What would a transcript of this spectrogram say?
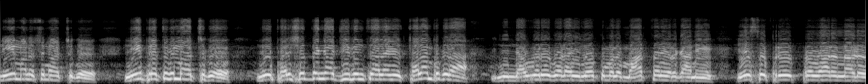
నీ మనసు మార్చుకో నీ బ్రతుకు మార్చుకో నువ్వు పరిశుద్ధంగా జీవించాలని తలంపుకురా నిన్నెవ్వరూ కూడా ఈ లోకములు మార్చలేరు కానీ యేసు ప్రభువారు అన్నాడు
